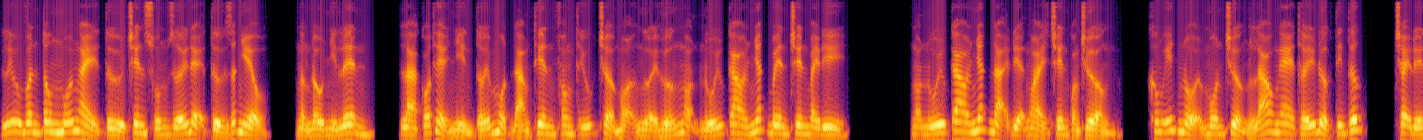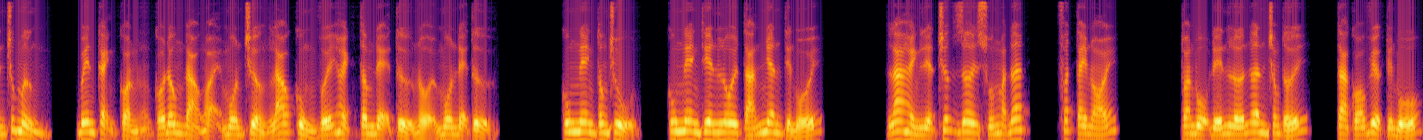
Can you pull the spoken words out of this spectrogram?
Lưu Vân Tông mỗi ngày từ trên xuống dưới đệ tử rất nhiều, ngẩng đầu nhìn lên, là có thể nhìn tới một đám thiên phong thiếu chở mọi người hướng ngọn núi cao nhất bên trên bay đi. Ngọn núi cao nhất đại điện ngoài trên quảng trường, không ít nội môn trưởng lão nghe thấy được tin tức, chạy đến chúc mừng, bên cạnh còn có đông đảo ngoại môn trưởng lão cùng với hạch tâm đệ tử nội môn đệ tử. Cung nên tông chủ, cung nên thiên lôi tán nhân tiền bối. La hành liệt trước rơi xuống mặt đất, phất tay nói. Toàn bộ đến lớn ân trong tới, ta có việc tuyên bố.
